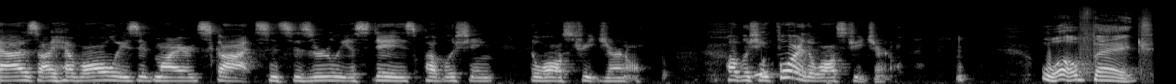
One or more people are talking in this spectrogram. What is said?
as I have always admired Scott since his earliest days publishing the Wall Street Journal publishing for the Wall Street Journal. well, thanks.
